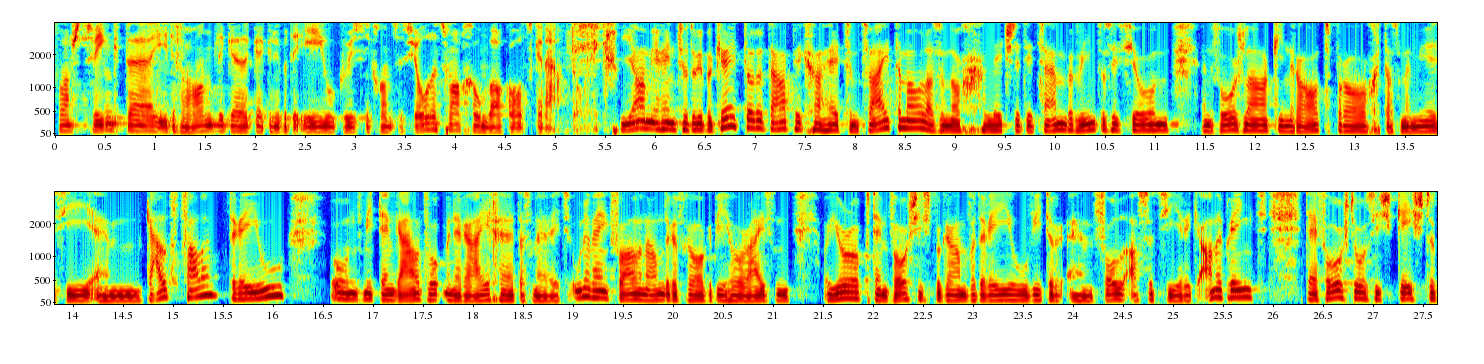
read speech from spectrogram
fast zwingt, äh, in den Verhandlungen gegenüber der EU gewisse Konzessionen zu machen. Um was geht's genau, Dominik? Ja, wir haben schon darüber geredet, oder? Die APK hat zum zweiten Mal, also nach letzten Dezember Wintersession, einen Vorschlag in den Rat gebracht, dass man müsse, ähm, Geld zahlen, der EU, und mit dem Geld wird man erreichen, dass man jetzt unabhängig von allen anderen Fragen bei Horizon Europe, dem Forschungsprogramm von der EU, wieder ähm, Vollassoziierung anbringt. Der Vorstoß ist gestern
